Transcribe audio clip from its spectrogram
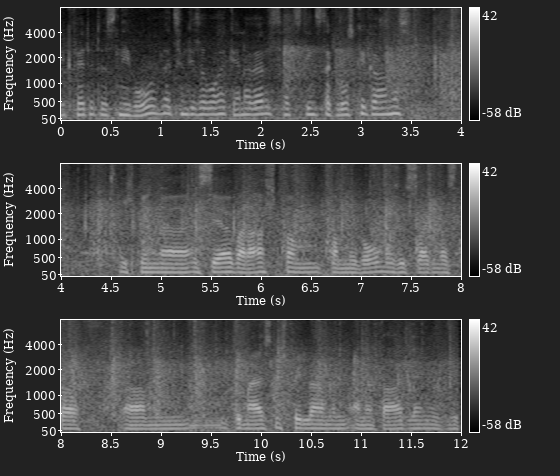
Wie gefällt dir das Niveau jetzt in dieser Woche generell, seit es Dienstag losgegangen ist? Ich bin äh, sehr überrascht vom, vom Niveau, muss ich sagen, was da ähm, die meisten Spieler an, den- an Tag legen. Wir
